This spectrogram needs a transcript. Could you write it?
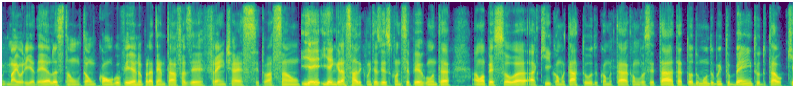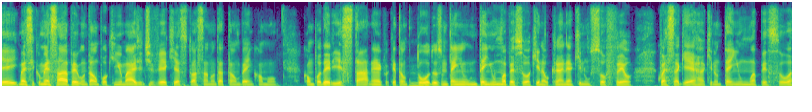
a maioria delas estão, estão com o governo para tentar fazer frente a essa situação. E é, e é, engraçado que muitas vezes quando você pergunta a uma pessoa aqui como está tudo, como tá, como você está, tá todo mundo muito bem, tudo está ok, mas se começar a perguntar um pouquinho mais, a gente vê que a situação não está tão bem como, como poderia estar, né? Porque estão uhum. todos, não tem, não tem uma pessoa aqui na Ucrânia que não sofreu com essa guerra, que não tem uma pessoa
